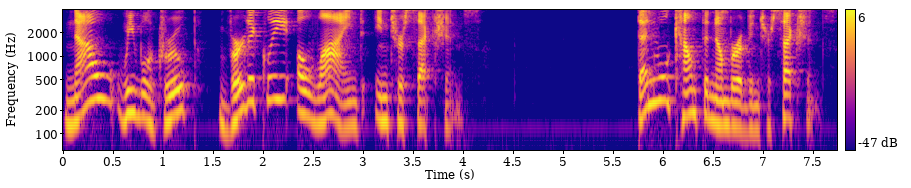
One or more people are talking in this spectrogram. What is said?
Now we will group vertically aligned intersections. Then we'll count the number of intersections.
